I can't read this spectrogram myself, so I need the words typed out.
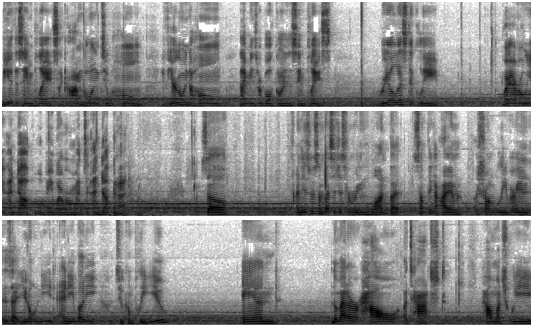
be at the same place. Like I'm going to home. If you're going to home, that means we're both going to the same place. Realistically, wherever we end up will be where we're meant to end up at. So, and these are some messages from reading one, but something I am a strong believer in is that you don't need anybody to complete you. And no matter how attached, how much we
